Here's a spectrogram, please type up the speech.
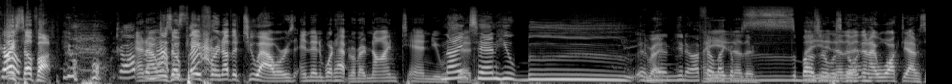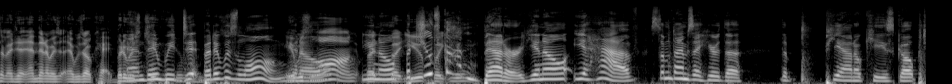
woke up. myself up. He woke up, and and I was was okay that. for another two hours. And then what happened? About nine ten, you Nine said. ten, he boo, and Right. then you know I felt need like a another- bzz, I buzzer was another- going. And then I walked out or something, and then it was it was okay. But it was and then we did, long. but it was long. It you was know, long, you but- know. but you- you've gotten better. You know, you have. Sometimes I hear the the piano keys go.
